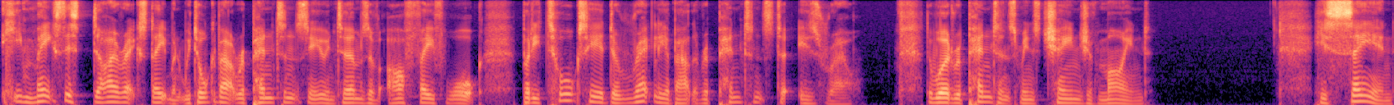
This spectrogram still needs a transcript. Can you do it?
he makes this direct statement. We talk about repentance here in terms of our faith walk, but he talks here directly about the repentance to Israel. The word repentance means change of mind. He's saying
